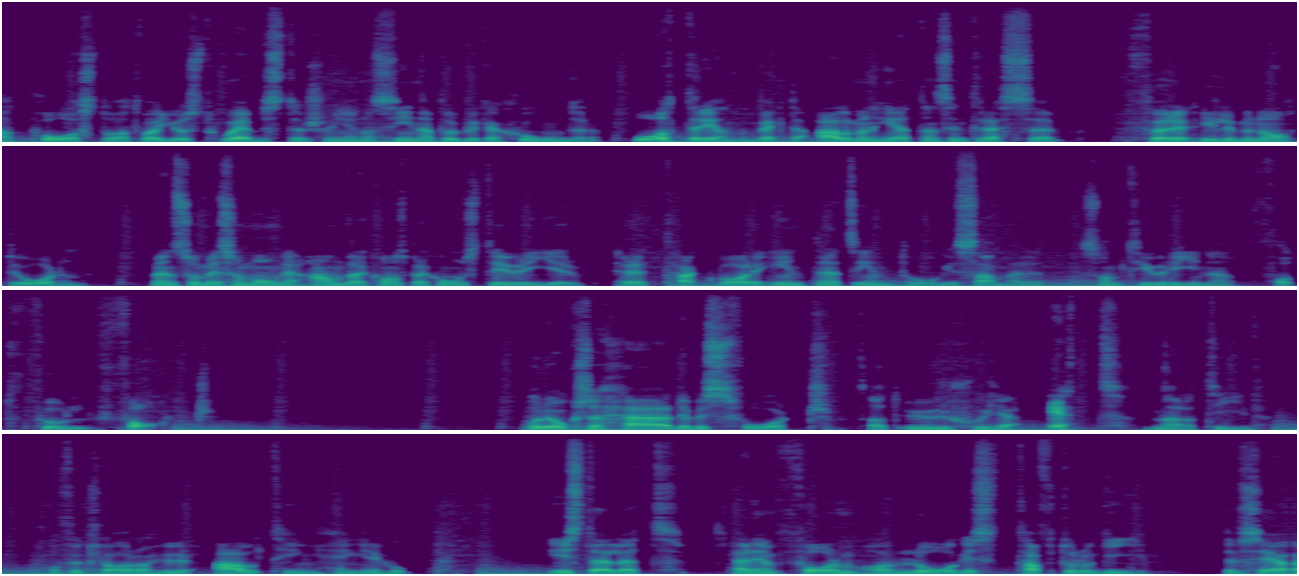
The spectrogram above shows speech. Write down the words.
att påstå att det var just Webster som genom sina publikationer återigen väckte allmänhetens intresse för Illuminati-orden. Men som med så många andra konspirationsteorier är det tack vare internets intåg i samhället som teorierna fått full fart. Och det är också här det blir svårt att urskilja ett narrativ och förklara hur allting hänger ihop. Istället är det en form av logisk taftologi det vill säga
